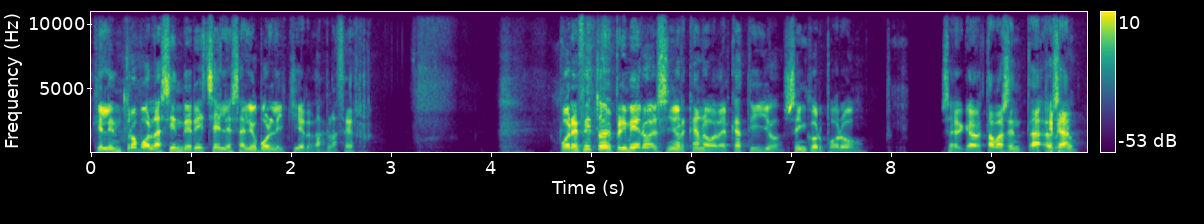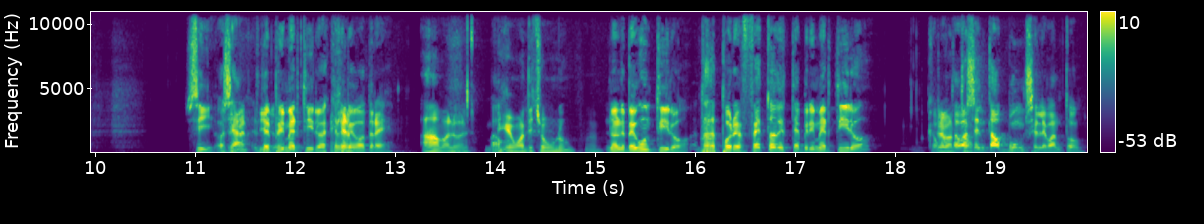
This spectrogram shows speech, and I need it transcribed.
que le entró por la sien derecha y le salió por la izquierda. A placer. Por efecto del primero, el señor Cánova del Castillo se incorporó. O sea, claro, estaba sentado. Sí, o sea, del primer tiro, es que Es le pegó tres. Ah, vale, vale. Vamos. Es que como has dicho uno. eh, No, le pegó un tiro. Entonces, Ah. por efecto de este primer tiro, como Levantó. estaba sentado, ¡bum! se levantó.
